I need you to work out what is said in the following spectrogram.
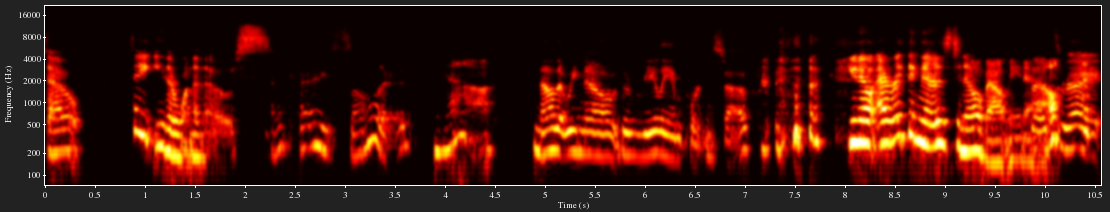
So I'd say either one of those. Okay, solid. Yeah. Now that we know the really important stuff. You know everything there is to know about me now. That's right.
